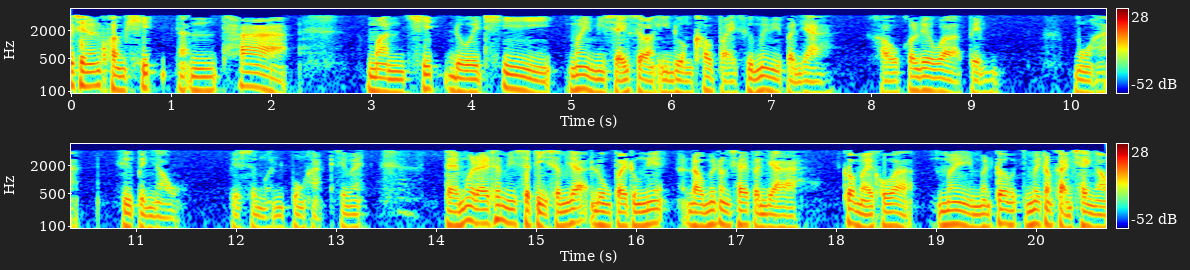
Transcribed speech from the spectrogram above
าะฉะนั้นความคิดนั้นถ้ามันคิดโดยที่ไม่มีแสงสว่างอีดวงเข้าไป คือไม่มีปัญญา เขาก็เรียกว่าเป็นโมหะ คือเป็นเงาเป็นเสมือนปุงหะใช่ไหมแต่เมื่อไรถ้ามีสติสัมยาลงไปตรงนี้ เราไม่ต้องใช้ปัญญา ก็หมายความว่าไม่มันก็ไม่ต้องการใช้เงา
